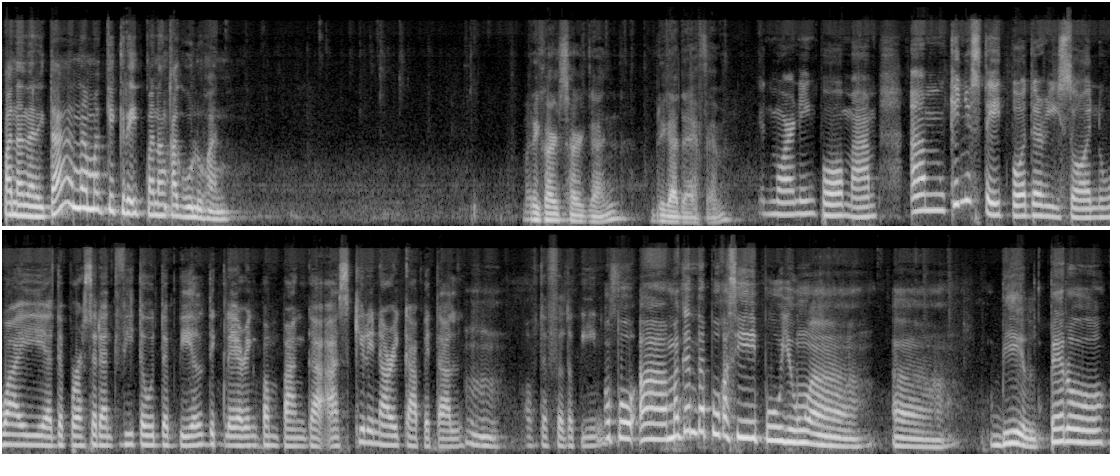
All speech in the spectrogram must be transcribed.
pananalita na magkikreate pa ng kaguluhan. Maricar Sargan, Brigada FM. Good morning po, ma'am. Um, can you state po the reason why uh, the President vetoed the bill declaring Pampanga as culinary capital of the Philippines? Opo, ah, maganda po kasi po yung ah, ah, bill. Pero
